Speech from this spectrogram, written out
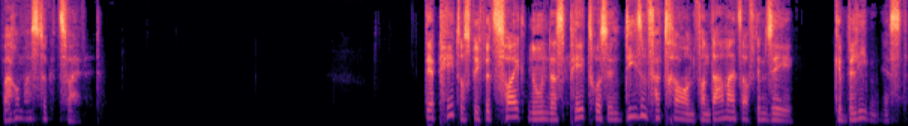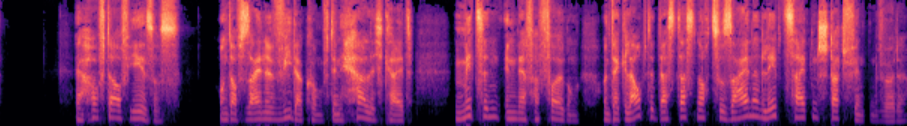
Warum hast du gezweifelt? Der Petrusbrief bezeugt nun, dass Petrus in diesem Vertrauen von damals auf dem See geblieben ist. Er hoffte auf Jesus und auf seine Wiederkunft in Herrlichkeit mitten in der Verfolgung. Und er glaubte, dass das noch zu seinen Lebzeiten stattfinden würde.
